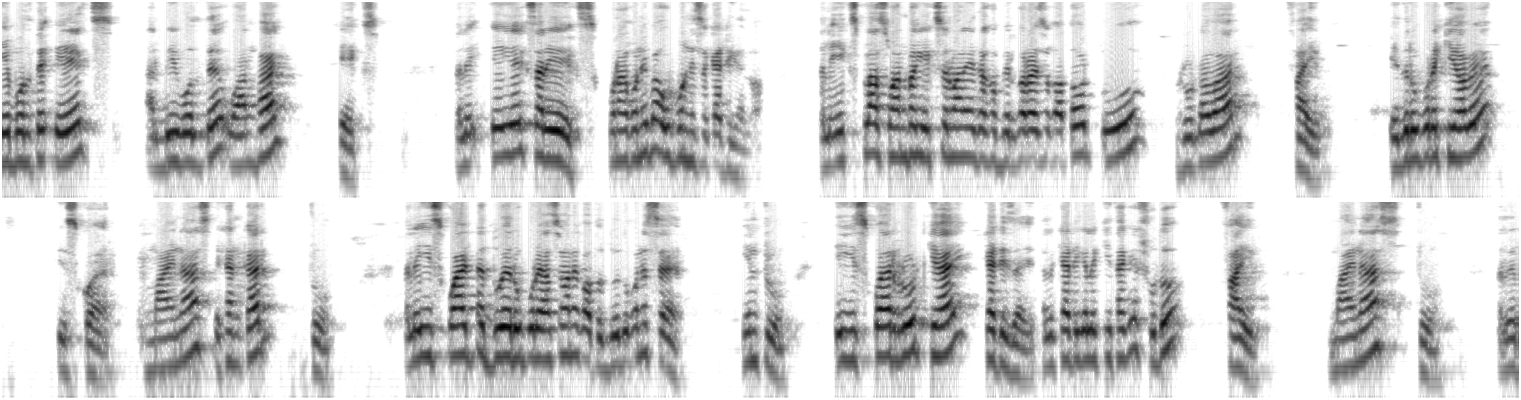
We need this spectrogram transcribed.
এ বলতে এক্স আর বি বলতে ওয়ান ভাগ এক্স তাহলে এ এক্স আর এক্স কোনাকুনি বা উপর নিচে কেটে গেল। তাহলে এক্স প্লাস ওয়ান ভাগ এক্সের মানে দেখো বের করা হয়েছে কত? টু রুট ওভার ফাইভ এদের উপরে কি হবে? স্কোয়ার মাইনাস এখানকার টু তাহলে এই স্কোয়ারটা দুয়ের উপরে আছে মানে কত? দুই দোকানে স্যার ইন্টু এই স্কোয়ার রুট কি হয়? কেটে যায়। তাহলে কেটে গেলে কি থাকে? শুধু ফাইভ মাইনাস টু তাহলে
